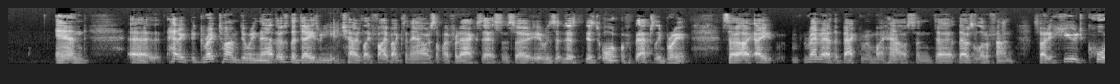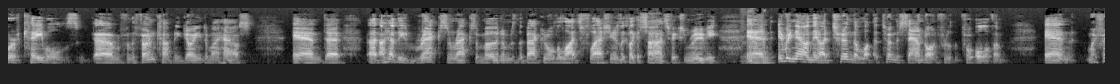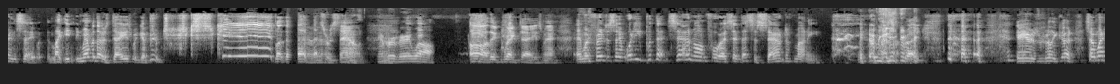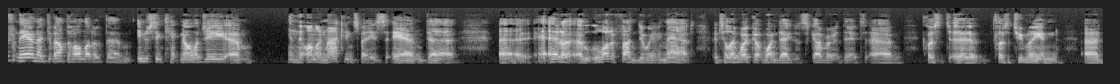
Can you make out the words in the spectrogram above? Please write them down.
and uh, had a, a, great time doing that. Those are the days when you charge like five bucks an hour or something for access, and so it was just just all, absolutely brilliant. So I, I ran out of the back room of my house, and uh, that was a lot of fun. So I had a huge core of cables um, from the phone company going into my house, and uh, I had these racks and racks of modems in the background, all the lights flashing. It looked like a science fiction movie. And every now and then I'd turn the turn the sound on for for all of them. And my friends say, like, you remember those days where you go like that, that sort of sound. Remember it very well. Oh, they're great days, man. And my friends would say, What do you put that sound on for? I said, That's the sound of money. it was great. it was really good. So I went from there and I developed a whole lot of um, interesting technology um, in the online marketing space and uh, uh, had a, a, lot of fun doing that until I woke up one day to discover that um, close, to, uh, close to $2 million uh,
